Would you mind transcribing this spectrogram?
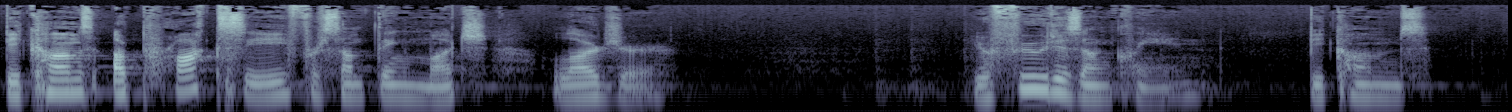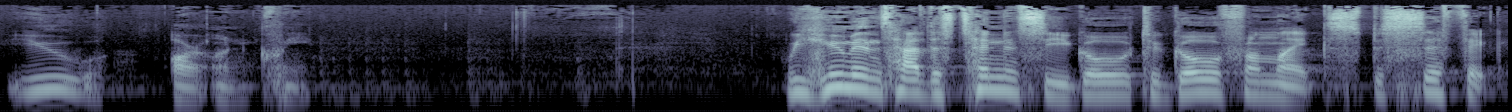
becomes a proxy for something much larger. Your food is unclean becomes you are unclean. We humans have this tendency go, to go from like specific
